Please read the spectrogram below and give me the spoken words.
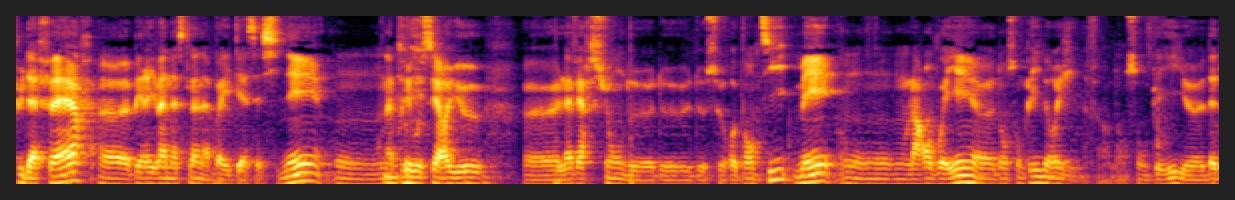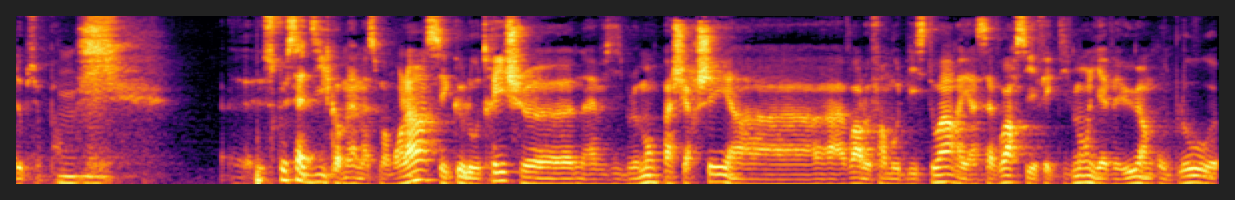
plus d'affaires. Berivan Aslan n'a pas été assassiné. On, a pris au sérieux la version de, de, ce repenti, mais on, l'a renvoyé dans son pays d'origine, enfin dans son pays d'adoption. Mm, mm. Ce que ça dit quand même à ce moment-là, c'est que l'Autriche n'a visiblement pas cherché à, à, avoir le fin mot de l'histoire et à savoir si effectivement il y avait eu un complot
